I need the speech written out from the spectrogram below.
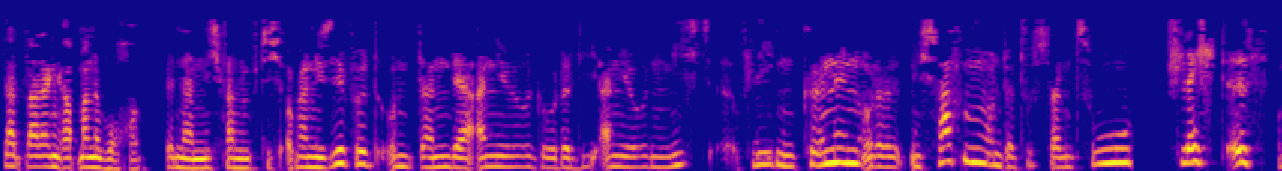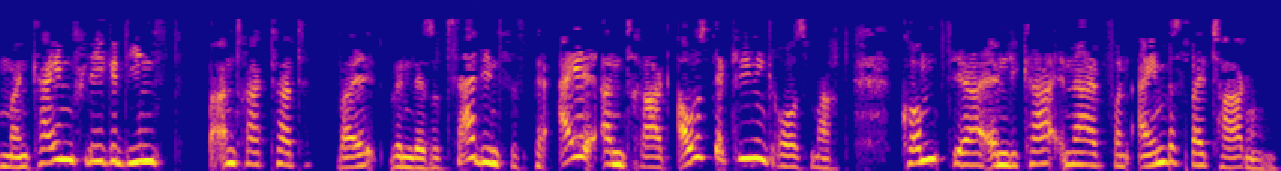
Das war dann gerade mal eine Woche, wenn dann nicht vernünftig organisiert wird und dann der Angehörige oder die Angehörigen nicht pflegen können oder nicht schaffen und der Zustand zu schlecht ist und man keinen Pflegedienst beantragt hat, weil wenn der Sozialdienst es per Eilantrag aus der Klinik rausmacht, kommt der MDK innerhalb von ein bis zwei Tagen.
